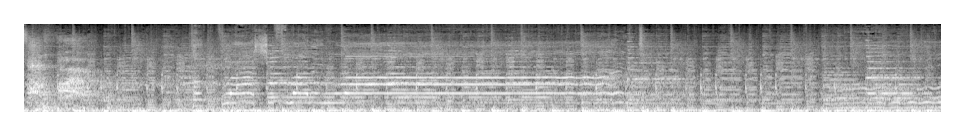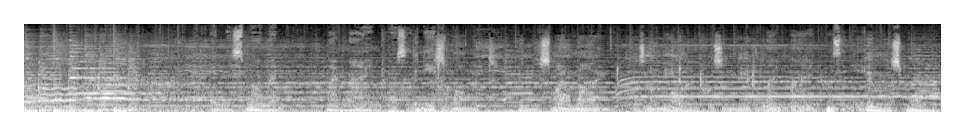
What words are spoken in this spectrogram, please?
suffer! Senses came to me, my mind was in the end was in the middle. My mind was at the end. In this moment.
